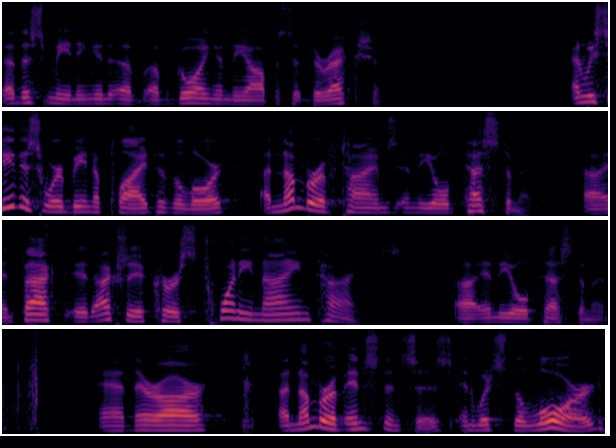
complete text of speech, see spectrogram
uh, this meaning of, of going in the opposite direction. And we see this word being applied to the Lord a number of times in the Old Testament. Uh, in fact, it actually occurs 29 times uh, in the Old Testament. And there are a number of instances in which the Lord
